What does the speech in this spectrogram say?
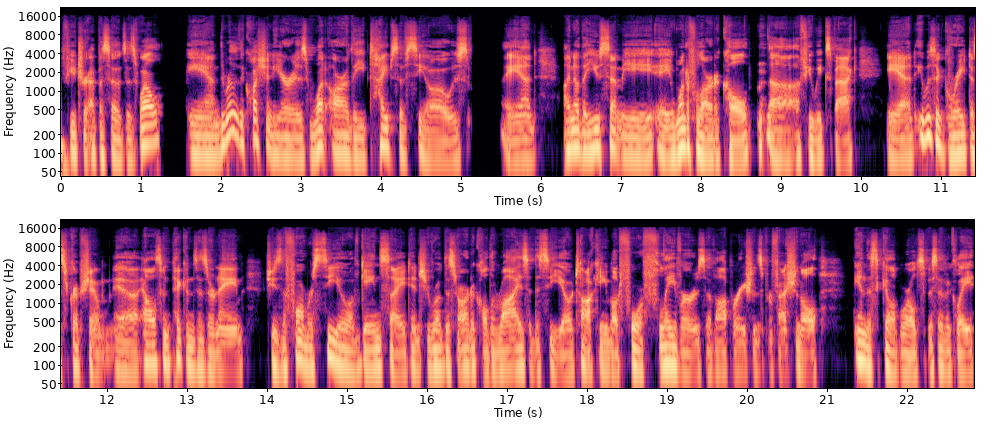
future episodes as well. And really, the question here is what are the types of COOs? And I know that you sent me a wonderful article uh, a few weeks back, and it was a great description. Uh, Allison Pickens is her name. She's the former CEO of Gainsight, and she wrote this article, The Rise of the COO, talking about four flavors of operations professional in the skill up world specifically.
